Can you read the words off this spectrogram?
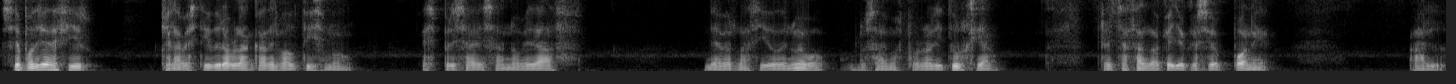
Se podría decir que la vestidura blanca del bautismo expresa esa novedad de haber nacido de nuevo, lo sabemos por la liturgia, rechazando aquello que se opone al,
